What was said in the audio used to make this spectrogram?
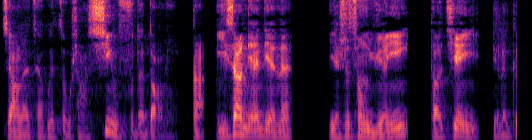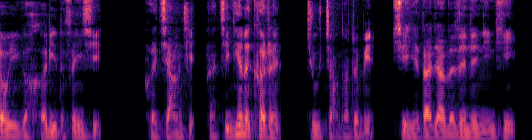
将来才会走上幸福的道路。那以上两点呢，也是从原因到建议，给了各位一个合理的分析和讲解。那今天的课程就讲到这边，谢谢大家的认真聆听。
